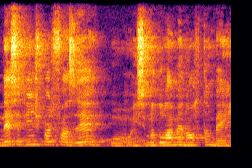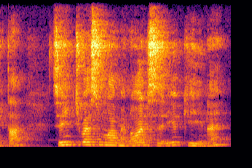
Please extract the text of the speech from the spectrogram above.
Nesse aqui a gente pode fazer o, em cima do Lá menor também, tá? Se a gente tivesse um Lá menor, ele seria aqui, né?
